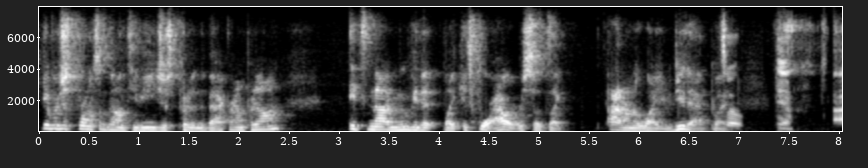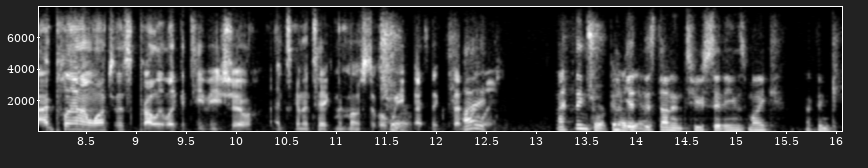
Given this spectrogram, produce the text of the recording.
if we're just throwing something on TV, just put it in the background, put it on. It's not a movie that like it's four hours, so it's like I don't know why you would do that, but So yeah, I plan on watching this probably like a TV show. It's going to take me most of a Sure. week. I think that I- really. I think Sure, you good get idea. this done in two sittings, Mike. I think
